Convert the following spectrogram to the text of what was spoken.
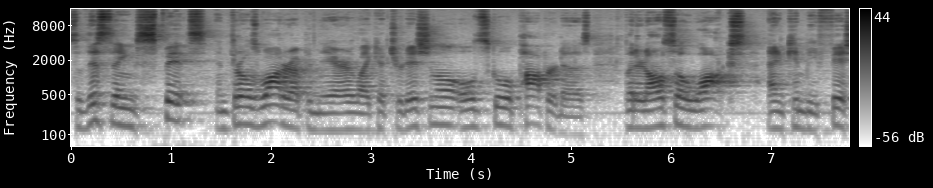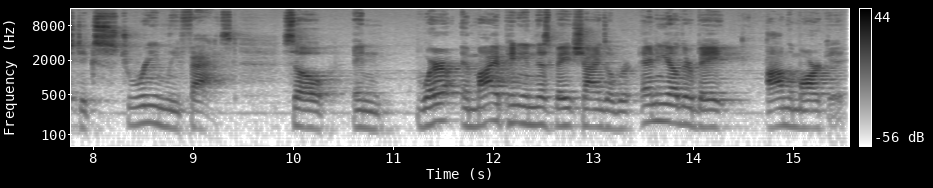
so this thing spits and throws water up in the air like a traditional old school popper does but it also walks and can be fished extremely fast. So in where, in my opinion, this bait shines over any other bait on the market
